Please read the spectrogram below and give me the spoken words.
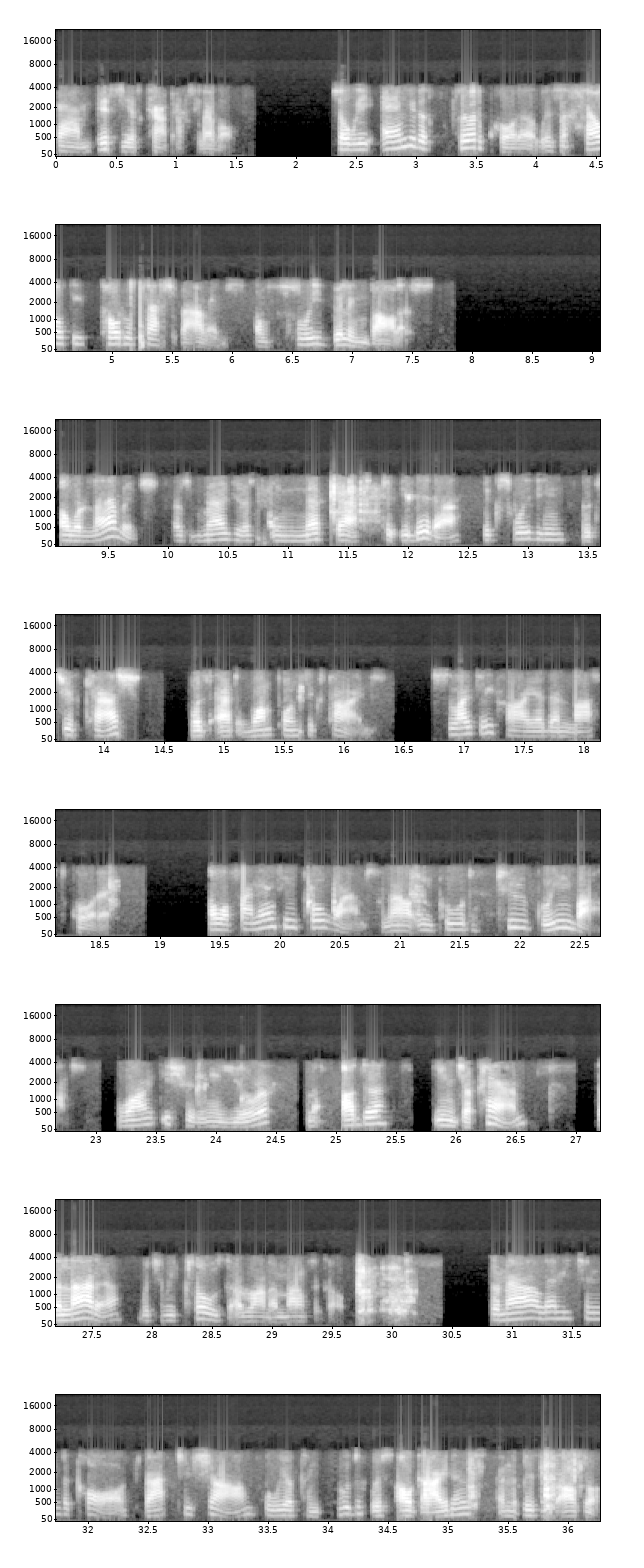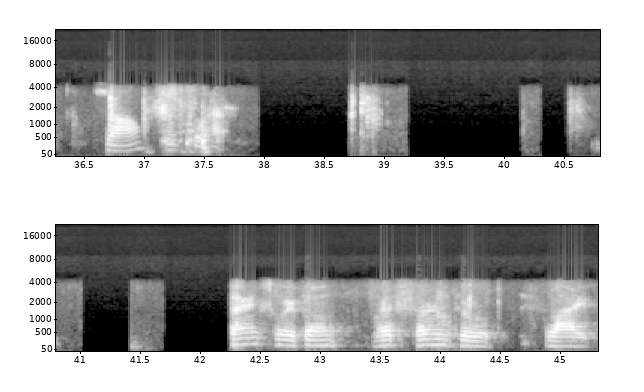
from this year's CapEx level. So we ended the third quarter with a healthy total cash balance of $3 billion. Our leverage, as measured in net debt to EBITDA, excluding restricted cash, was at 1.6x, slightly higher than last quarter. Our financing programs now include two green bonds, one issued in Europe, the other in Japan, the latter, which we closed around a month ago. So now let me turn the call back to Shawn, who will conclude with our guidance and the business outlook. Shawn, please go ahead. Thanks, Huifeng. Let's turn to slide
